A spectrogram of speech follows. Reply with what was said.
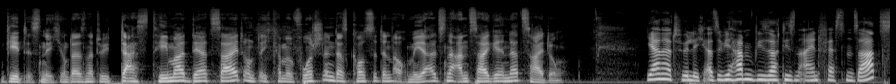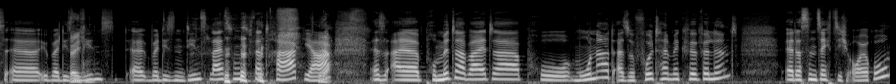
geht es nicht. Und das ist natürlich das Thema derzeit und ich kann mir vorstellen, das kostet dann auch mehr als eine Anzeige in der Zeitung. Ja, natürlich. Also wir haben, wie gesagt, diesen einen festen Satz äh, über, diesen Dienst, äh, über diesen Dienstleistungsvertrag, ja. ja. Es, äh, pro Mitarbeiter pro Monat, also Fulltime-Equivalent. Äh, das sind 60 Euro.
